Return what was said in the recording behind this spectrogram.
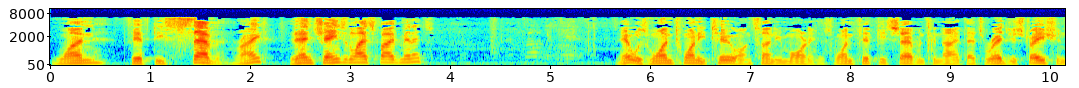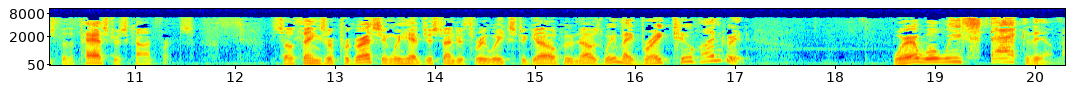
157, right? It hadn't changed in the last five minutes? It was 122 on Sunday morning. It's 157 tonight. That's registrations for the pastors conference. So things are progressing. We have just under three weeks to go. Who knows? We may break 200. Where will we stack them?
